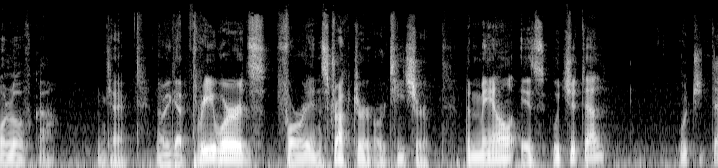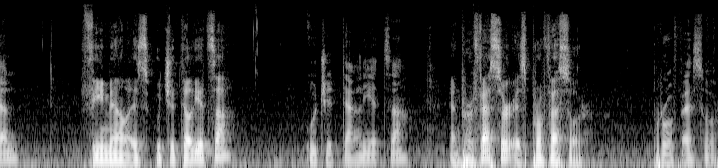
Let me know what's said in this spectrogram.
Olovka. Okay. Now we got three words for instructor or teacher. The male is učitel, Učitel. female is učiteljica, Učiteljica. and professor is professor. Professor.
